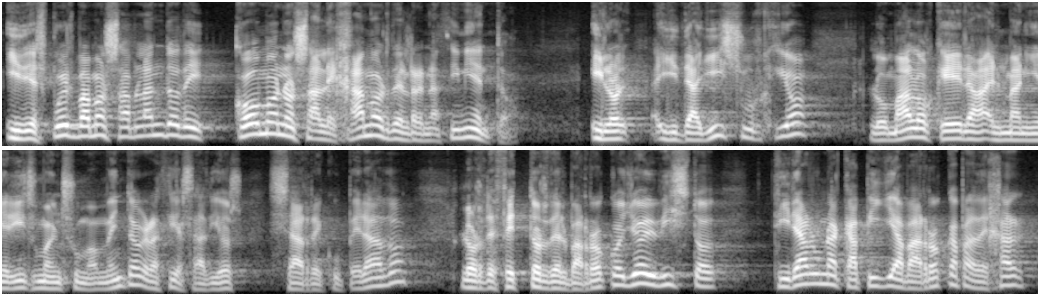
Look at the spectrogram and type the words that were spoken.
y después vamos hablando de cómo nos alejamos del Renacimiento. Y, y de allí surgió lo malo que era el manierismo en su momento, gracias a Dios se ha recuperado, los defectos del barroco. Yo he visto tirar una capilla barroca para dejar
